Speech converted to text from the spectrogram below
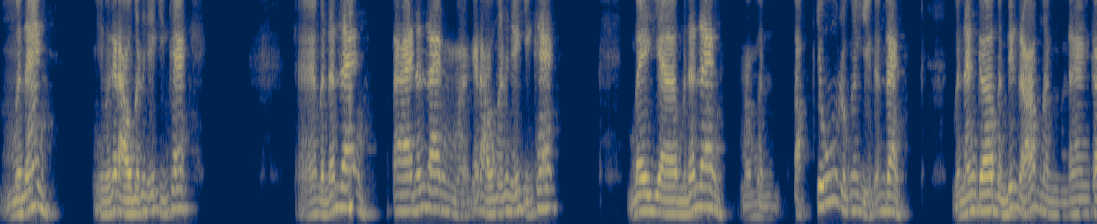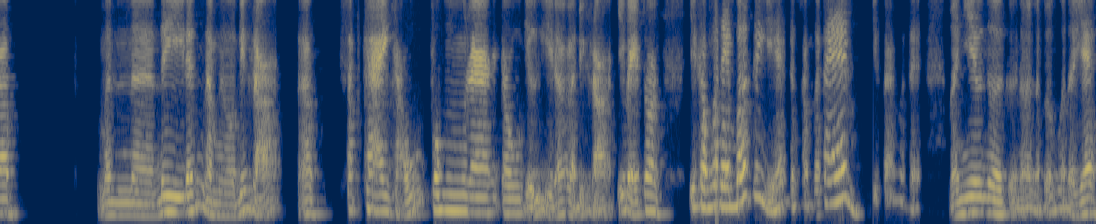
mình ăn nhưng mà cái đầu mình nó nghĩ chuyện khác. À, mình đánh răng tay đánh răng mà cái đầu mình nó nghĩ chuyện khác. Bây giờ mình đánh răng mà mình tập chú trong cái việc đánh răng. Mình ăn cơm mình biết rõ mình đang ăn cơm. Mình à, đi đứng nằm ngồi biết rõ không? sắp khai khẩu phun ra cái câu chữ gì đó là biết rõ. Chỉ vậy thôi chứ không có thêm bớt cái gì hết không có thêm chứ không có thêm. Mà nhiều người cứ nói là không có thời gian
